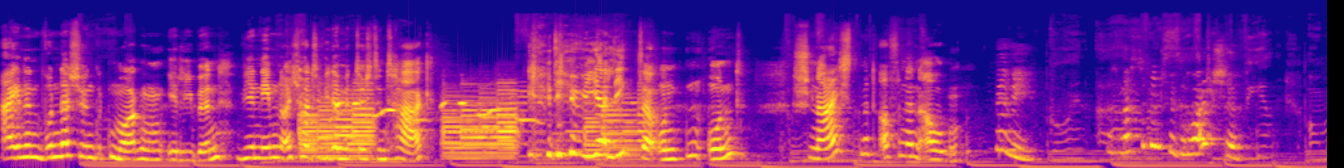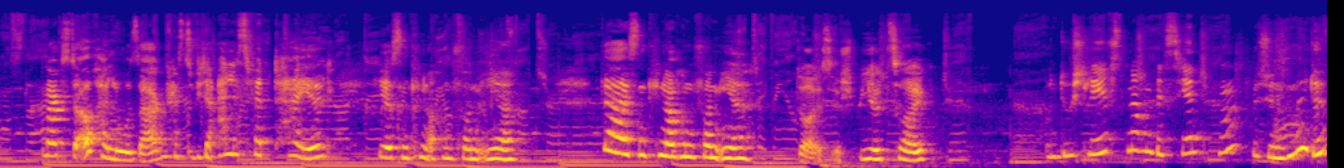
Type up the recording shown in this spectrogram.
Einen wunderschönen guten Morgen, ihr Lieben. Wir nehmen euch heute wieder mit durch den Tag. Die Via liegt da unten und schnarcht mit offenen Augen. Baby, was machst du denn für Geräusche? Magst du auch Hallo sagen? Hast du wieder alles verteilt? Hier ist ein Knochen von ihr. Da ist ein Knochen von ihr. Da ist ihr Spielzeug. Und du schläfst noch ein bisschen? Hm? Bist du nicht müde?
